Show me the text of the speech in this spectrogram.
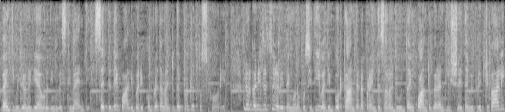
20 milioni di euro di investimenti, 7 dei quali per il completamento del progetto Scoria. Le organizzazioni ritengono positiva ed importante la preintesa raggiunta in quanto garantisce i temi principali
